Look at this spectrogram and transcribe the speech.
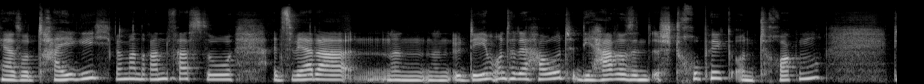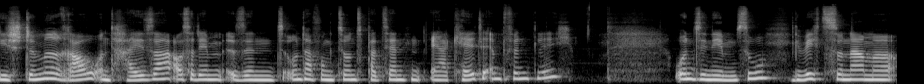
ja, so teigig, wenn man dran fasst, so als wäre da ein, ein Ödem unter der Haut. Die Haare sind struppig und trocken. Die Stimme rau und heiser. Außerdem sind Unterfunktionspatienten eher kälteempfindlich. Und sie nehmen zu. Gewichtszunahme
